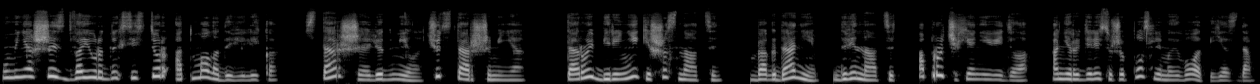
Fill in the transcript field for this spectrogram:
У меня шесть двоюродных сестер от мала до велика. Старшая Людмила чуть старше меня. Второй Беренике шестнадцать, Богдане двенадцать, а прочих я не видела. Они родились уже после моего отъезда.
